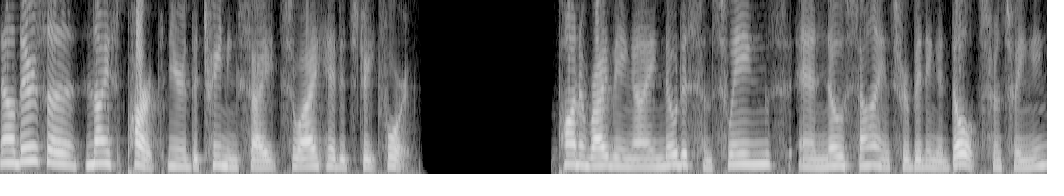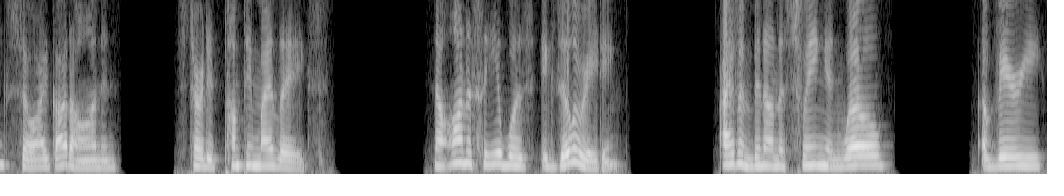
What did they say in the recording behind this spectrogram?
Now there's a nice park near the training site, so I headed straight for it. Upon arriving, I noticed some swings and no signs forbidding adults from swinging, so I got on and started pumping my legs. Now, honestly, it was exhilarating. I haven't been on a swing in, well, a very,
